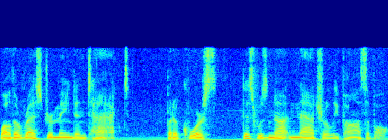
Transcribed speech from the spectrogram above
while the rest remained intact. But of course, this was not naturally possible.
